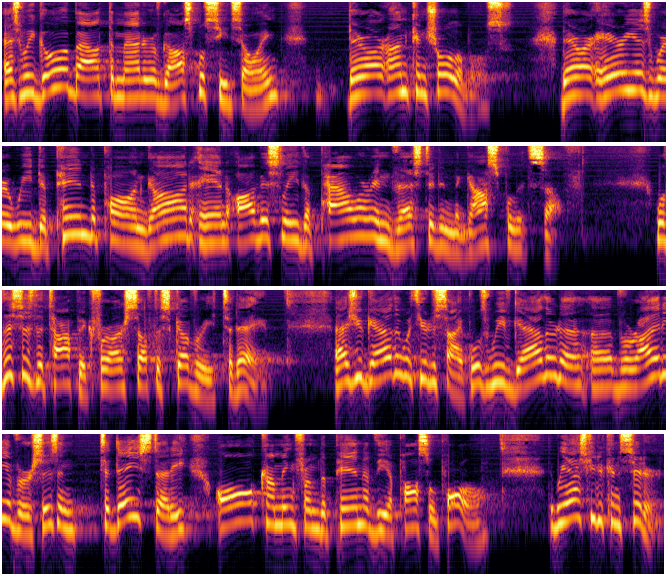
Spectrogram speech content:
As we go about the matter of gospel seed sowing, there are uncontrollables. There are areas where we depend upon God and obviously the power invested in the gospel itself. Well, this is the topic for our self discovery today. As you gather with your disciples, we've gathered a, a, variety of verses in today's study, all coming from the pen of the apostle Paul, that we ask you to consider.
